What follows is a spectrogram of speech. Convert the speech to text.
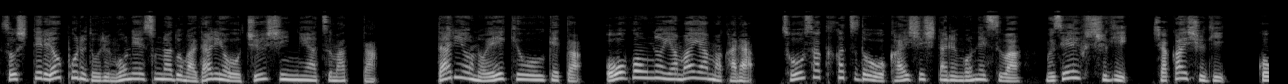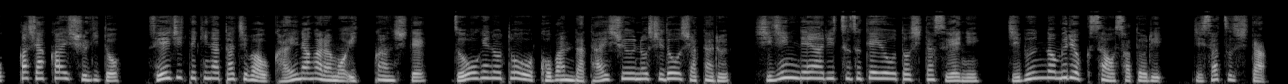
そしてレオポルド・ルゴネスなどがダリオを中心に集まった。ダリオの影響を受けた黄金の山々から創作活動を開始したルゴネスは無政府主義、社会主義、国家社会主義と政治的な立場を変えながらも一貫して象牙の塔を拒んだ大衆の指導者たる詩人であり続けようとした末に自分の無力さを悟り自殺した。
